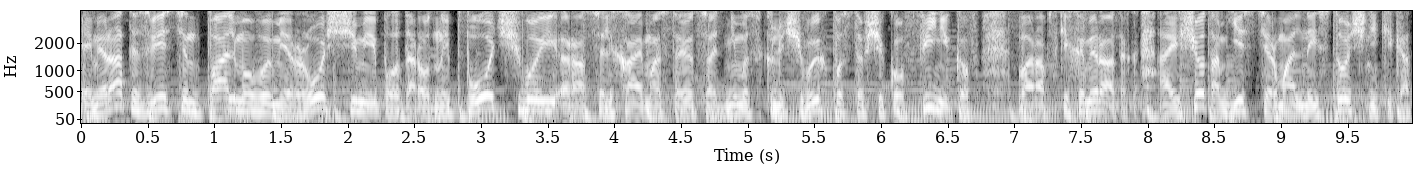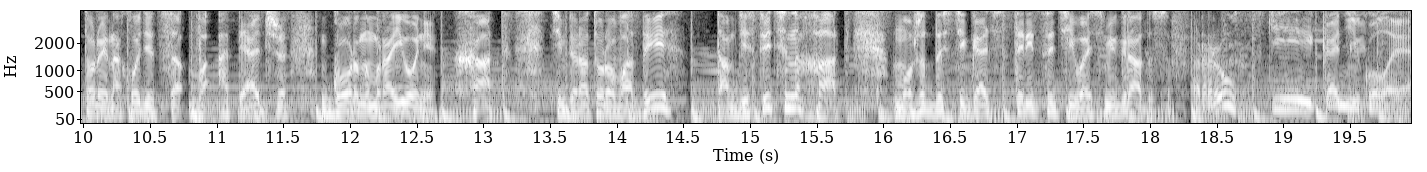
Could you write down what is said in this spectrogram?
Эмират известен пальмовыми рощами и плодородной почвой. Рассельхайм остается одним из ключевых поставщиков фиников в Арабских Эмиратах. А еще там есть термальные источники, которые находятся в, опять же, горном районе. Хат. Температура воды там действительно хат может достигать 38 градусов. Русские каникулы.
